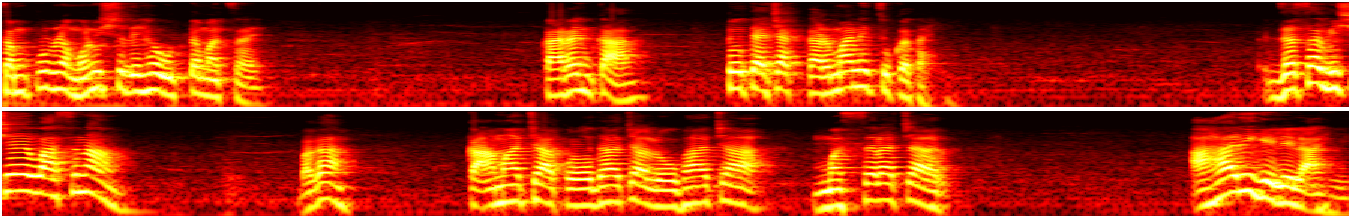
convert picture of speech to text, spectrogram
संपूर्ण मनुष्य देह उत्तमाचा आहे. कारण का? तो त्याच्या कर्माने चुकत आहे. जसा विषय वासना बघा कामाच्या क्रोधाच्या लोभाच्या मत्सराच्या आहारी गेलेला आहे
